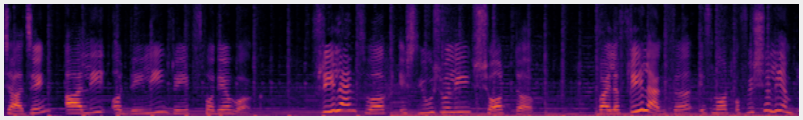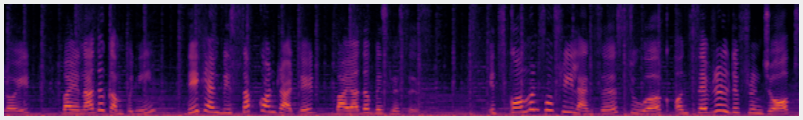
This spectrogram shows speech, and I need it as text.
charging hourly or daily rates for their work. Freelance work is usually short term. While a freelancer is not officially employed by another company, they can be subcontracted by other businesses. It's common for freelancers to work on several different jobs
